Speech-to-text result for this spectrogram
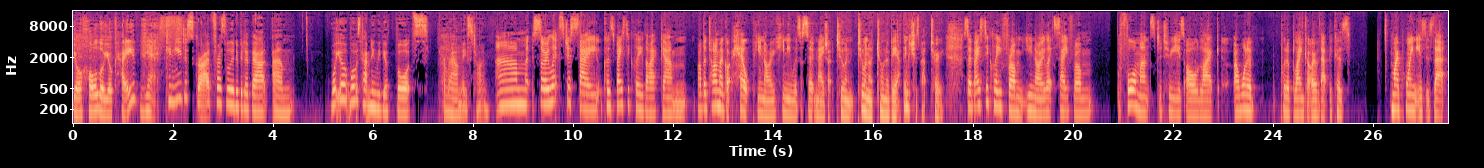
your hole or your cave. Yes. Can you describe for us a little bit about um, what your what was happening with your thoughts around this time? Um, so let's just say, because basically, like, um, by the time I got help, you know, Hinny was a certain age, like two and two and a two and a bit. I think she was about two. So basically, from you know, let's say from four months to two years old, like, I want to put a blanket over that because my point is, is that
